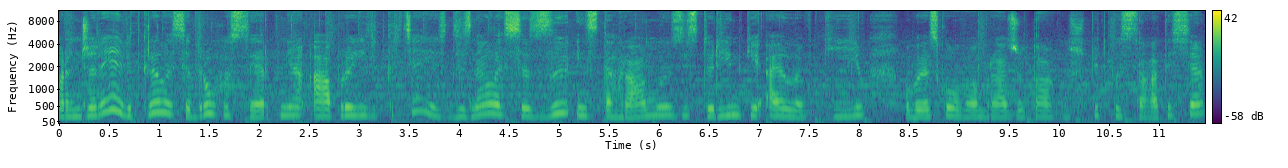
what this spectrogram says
Оранжерея відкрилася 2 серпня, а про її відкриття я дізналася з інстаграму, зі сторінки I Love Kyiv. Обов'язково вам раджу також підписатися.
